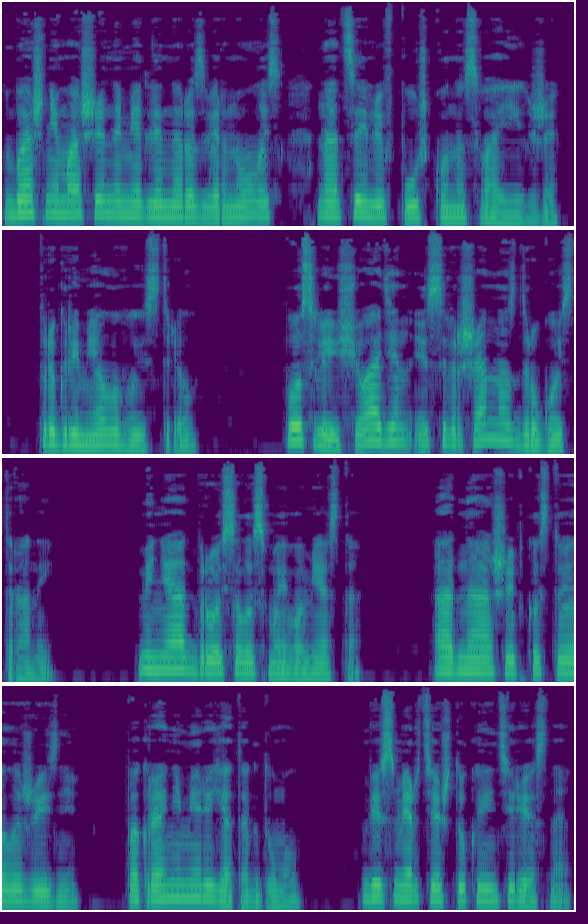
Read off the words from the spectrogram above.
Башня машины медленно развернулась, нацелив пушку на своих же. Прогремел выстрел. После еще один и совершенно с другой стороны. Меня отбросило с моего места. Одна ошибка стоила жизни. По крайней мере, я так думал. Бессмертие штука интересная.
